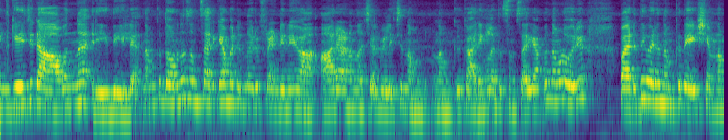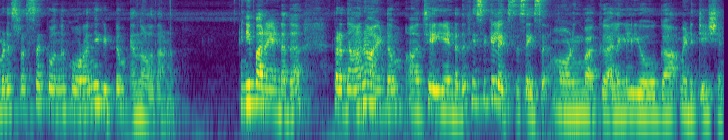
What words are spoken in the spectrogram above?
എൻഗേജ്ഡ് ആവുന്ന രീതിയിൽ നമുക്ക് തുറന്ന് സംസാരിക്കാൻ പറ്റുന്ന ഒരു ഫ്രണ്ടിനെയോ ആരാണെന്ന് വെച്ചാൽ വിളിച്ച് നമുക്ക് കാര്യങ്ങളൊക്കെ സംസാരിക്കാം. അപ്പം നമ്മൾ ഒരു പരിധി വരെ നമുക്ക് ദേഷ്യം നമ്മുടെ സ്ട്രെസ്സൊക്കെ ഒന്ന് കുറഞ്ഞു കിട്ടും എന്നുള്ളതാണ്. ഇനി പറയേണ്ടത് പ്രധാനമായിട്ടും ചെയ്യേണ്ടത് ഫിസിക്കൽ എക്സസൈസ് മോർണിംഗ് വാക്ക് അല്ലെങ്കിൽ യോഗ മെഡിറ്റേഷൻ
